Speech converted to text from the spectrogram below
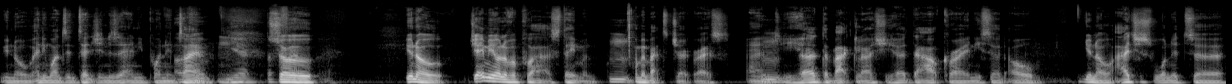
you know anyone's intention is at any point in time. Yeah. So, you know, Jamie Oliver put out a statement Mm. coming back to Jerk Rice, and he heard the backlash, he heard the outcry, and he said, "Oh, you know, I just wanted to."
